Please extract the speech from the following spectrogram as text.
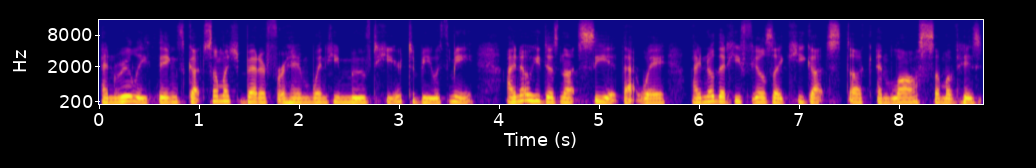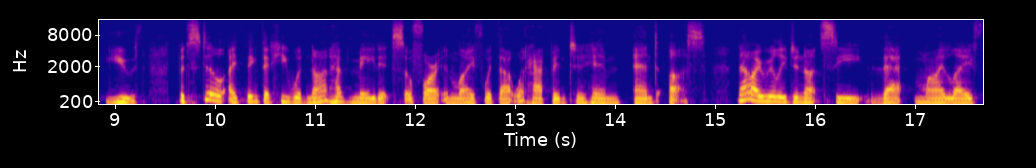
and really things got so much better for him when he moved here to be with me. I know he does not see it that way. I know that he feels like he got stuck and lost some of his youth, but still, I think that he would not have made it so far in life without what happened to him and us. Now, I really do not see that my life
